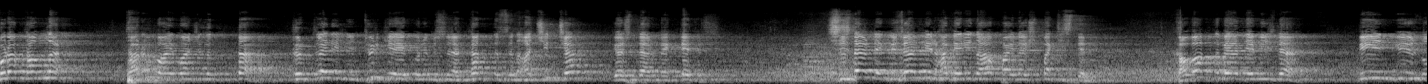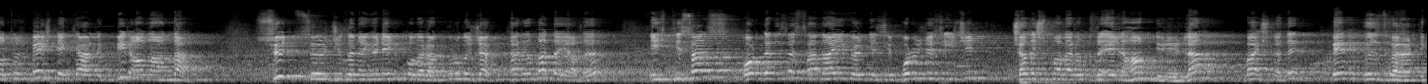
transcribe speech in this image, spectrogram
Bu rakamlar tarım ve hayvancılıkta Kırklareli'nin Türkiye ekonomisine katkısını açıkça göstermektedir. Sizlerle güzel bir haberi daha paylaşmak isterim. Kavaklı beldemizde 1135 dekarlık bir alanda süt sığırcılığına yönelik olarak kurulacak tarıma dayalı ihtisas organize sanayi bölgesi projesi için çalışmalarımıza elhamdülillah başladık ve hız verdik.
